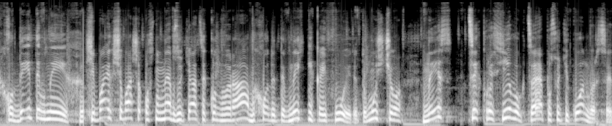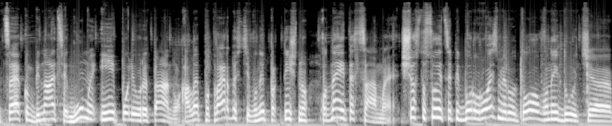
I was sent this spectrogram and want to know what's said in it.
ходити в них Хіба якщо ваше основне взуття це конвера, ви ходите в них і кайфуєте, тому що низ цих кросівок це по суті конверси, це комбінація гуми і поліуретану, але по твердості вони практично одне і те саме. Що стосується підбору розміру, то вони йдуть е,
